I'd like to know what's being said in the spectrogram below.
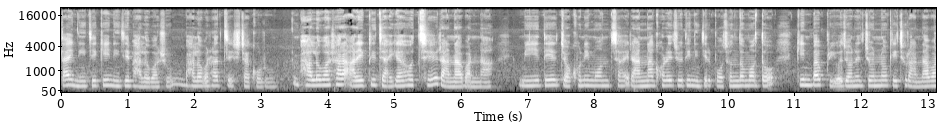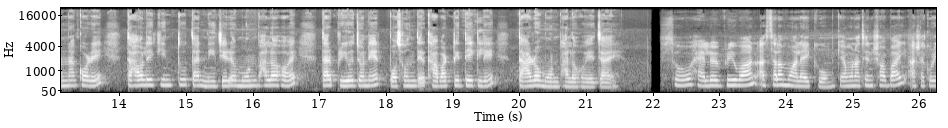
তাই নিজেকে নিজে ভালোবাসুন, ভালোবাসার চেষ্টা করুন। ভালোবাসার আরেকটি জায়গা হচ্ছে রান্নাবান্না। মেয়েদের যখনই মন চায় রান্নাঘরে যদি নিজের পছন্দ মতো কিংবা প্রিয়জনের জন্য কিছু রান্নাবান্না করে, তাহলে কিন্তু তার নিজেরও মন ভালো হয়, তার প্রিয়জনের পছন্দের খাবারটি দেখলে তারও মন ভালো হয়ে যায়। সো হ্যালো এভরিওয়ান আসসালামু আলাইকুম কেমন আছেন সবাই? আশা করি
